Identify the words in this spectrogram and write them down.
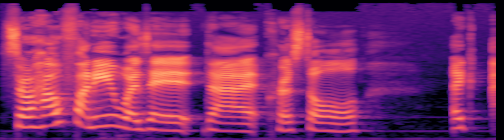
So how funny was it that Crystal like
